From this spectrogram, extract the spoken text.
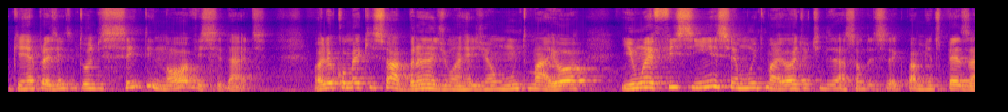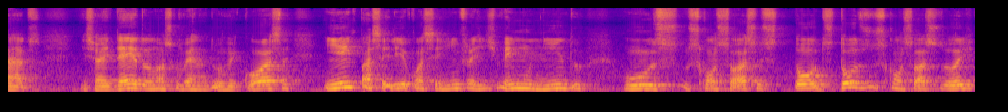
o que representa em torno de 109 cidades. Olha como é que isso abrange uma região muito maior e uma eficiência muito maior de utilização desses equipamentos pesados. Isso é a ideia do nosso governador Rui Costa e em parceria com a CEINFRA a gente vem munindo os, os consórcios todos. Todos os consórcios hoje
